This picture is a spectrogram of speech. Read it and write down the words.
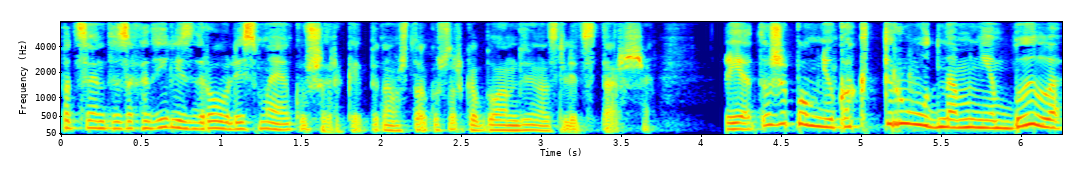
пациенты заходили и здоровались с моей акушеркой, потому что акушерка была на 12 лет старше. Я тоже помню, как трудно мне было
